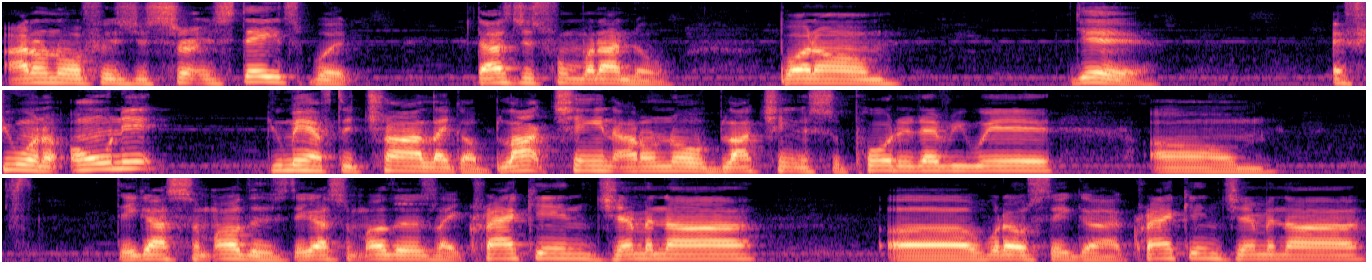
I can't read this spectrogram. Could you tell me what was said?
I don't know if it's just certain states, but that's just from what I know. But um, yeah, if you want to own it, you may have to try like a blockchain. I don't know if blockchain is supported everywhere. Um, they got some others. They got some others like Kraken, Gemini. Uh, what else they got? Kraken, Gemini,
